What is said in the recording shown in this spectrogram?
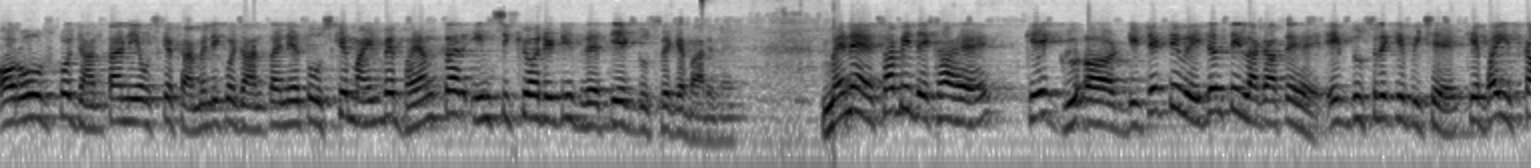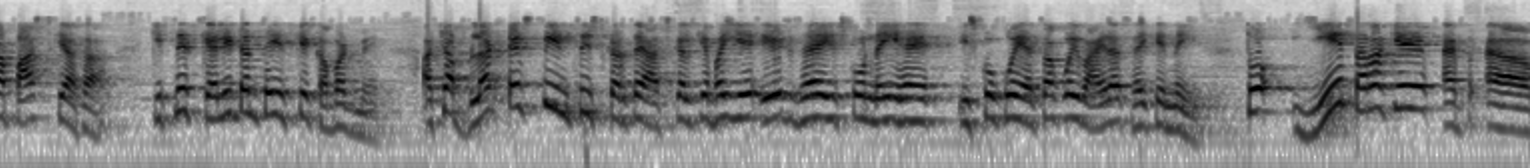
और वो उसको जानता नहीं है, उसके फैमिली को जानता नहीं है तो उसके माइंड में भयंकर इनसिक्योरिटीज रहती है एक दूसरे के बारे में। मैंने ऐसा भी देखा है कि एक डिटेक्टिव एजेंसी लगाते हैं एक दूसरे के पीछे कि भाई, इसका पास्ट क्या था? कितने स्केलेटन थे इसके कबड में। अच्छा ब्लड टेस्ट भी इंसिस्ट करते हैं आजकल के भाई ये एड्स है इसको नहीं है इसको कोई ऐसा कोई वायरस है कि नहीं। तो ये तरह के एप, आ,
